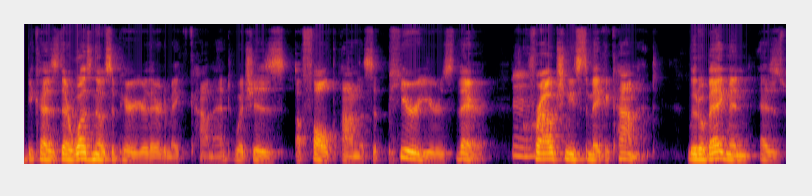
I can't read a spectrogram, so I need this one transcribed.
because there was no superior there to make a comment, which is a fault on the superiors there. Crouch needs to make a comment. Ludo Bagman, as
